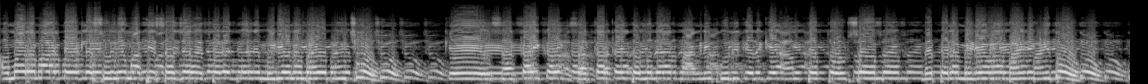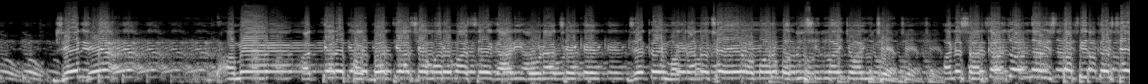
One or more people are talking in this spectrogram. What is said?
અમારા માટે એટલે શૂન્યમાંથી સર્જન અત્યારે જ મને મીડિયાના ભાઈએ પૂછ્યું કે સરકારી કઈ સરકાર કઈ તમને માંગણી પૂરી કરે કે આમ તેમ તો ઉઠશે મેં પેલા મીડિયાવાળા ભાઈને કીધું. જે રીતે અમે અત્યારે પગભર છે, અમારી પાસે ગાડી, ઘોડા છે કે જે કઈ મકાનો છે, એ અમારું બધું સિલવાઈ જવાનું છે. અને સરકાર જો અમને વિસ્થાપિત કરશે,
